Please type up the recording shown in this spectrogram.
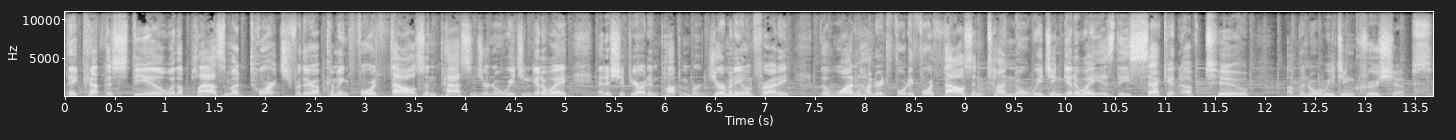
they cut the steel with a plasma torch for their upcoming 4,000 passenger Norwegian getaway at a shipyard in Papenburg, Germany on Friday. The 144,000 ton Norwegian getaway is the second of two of the Norwegian cruise ships.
